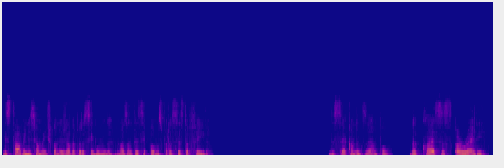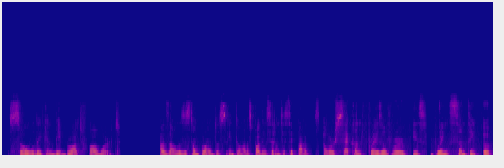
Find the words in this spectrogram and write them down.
Estava inicialmente planejada para segunda, mas antecipamos para sexta-feira. The second example, the classes are ready, so they can be brought forward. As aulas estão prontas, então elas podem ser antecipadas. Our second phrasal verb is bring something up.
